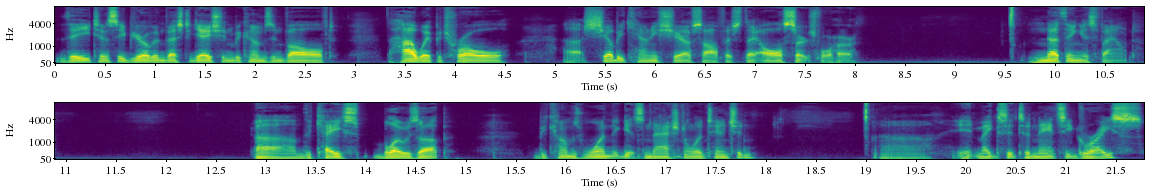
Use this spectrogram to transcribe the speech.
the Tennessee Bureau of Investigation becomes involved, the Highway Patrol, uh, Shelby County Sheriff's Office, they all search for her. Nothing is found. Um, the case blows up becomes one that gets national attention. Uh, it makes it to Nancy Grace.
